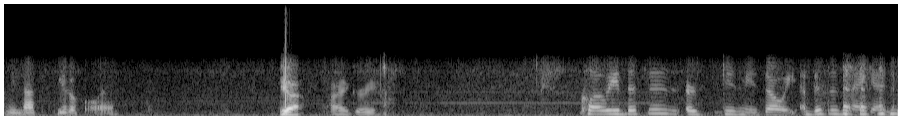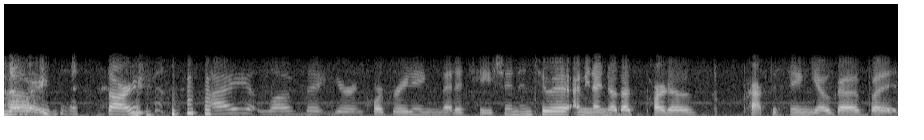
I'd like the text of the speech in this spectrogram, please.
i mean that's beautiful eh? Yeah, I agree. Chloe, this is, or excuse me, Zoe. This is Megan. no Um, worries Sorry. I love that you're incorporating meditation into it. I mean, I know that's part of practicing yoga, but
